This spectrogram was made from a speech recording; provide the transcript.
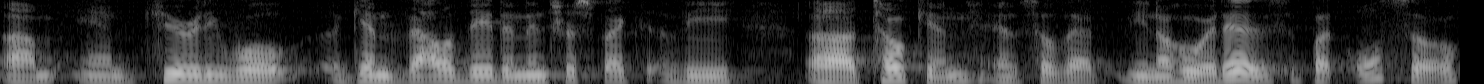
Um, and Curity will, again, validate and introspect the uh, token and so that you know who it is, but also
